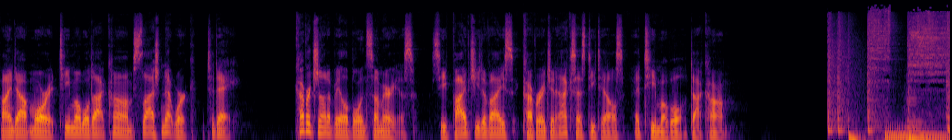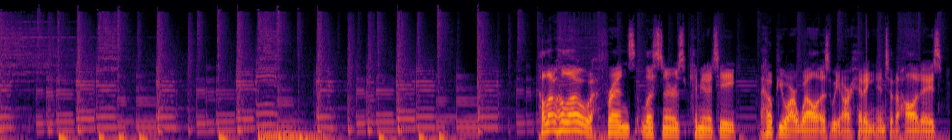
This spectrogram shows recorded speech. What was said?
Find out more at tmobile.com slash network today. Coverage not available in some areas. See 5G device, coverage, and access details at tmobile.com. Hello, hello, friends, listeners, community. I hope you are well as we are heading into the holidays.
